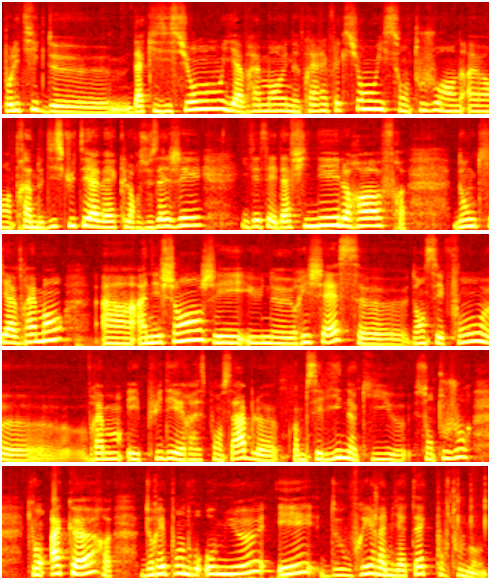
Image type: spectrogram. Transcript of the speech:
politique d'acquisition. Il y a vraiment une vraie réflexion. Ils sont toujours en, train de discuter avec leurs usagers. Ils essayent d'affiner leur offre. Donc il y a vraiment un, échange et une richesse euh, dans ces fonds, euh, vraiment. Et puis des responsables comme Céline qui euh, sont toujours, qui ont à cœur de répondre au mieux et d'ouvrir la médiathèque pour tout le monde.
